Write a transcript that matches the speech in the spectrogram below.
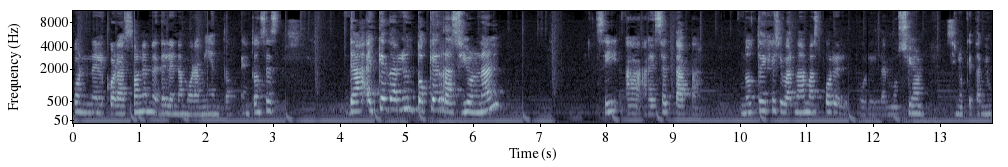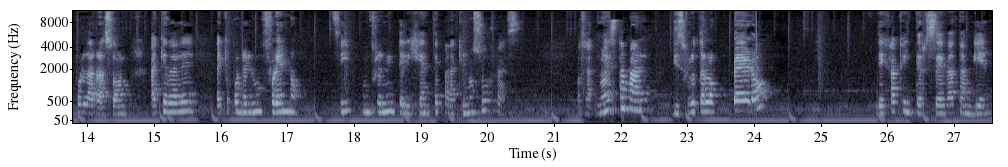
Con el corazón en del enamoramiento. Entonces, ya hay que darle un toque racional, ¿sí? A, a esa etapa. No te dejes llevar nada más por, el, por la emoción sino que también por la razón. Hay que darle, hay que ponerle un freno, Un freno inteligente para que no sufras. O sea, no está mal, disfrútalo, pero deja que interceda también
